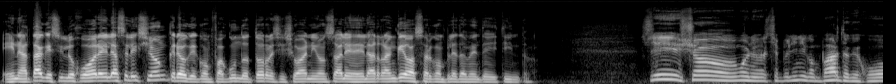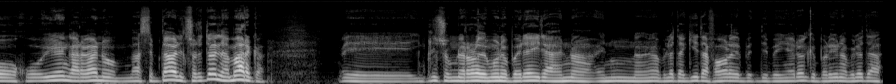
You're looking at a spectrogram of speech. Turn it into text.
en ataque sin los jugadores de la selección. Creo que con Facundo Torres y Giovanni González del arranque va a ser completamente distinto. Sí, yo, bueno, Cepelini comparto que jugó, jugó bien, Gargano aceptable, sobre todo en la marca. Eh, incluso un error de Mono Pereira en una, en una, pelota quieta a favor de Peñarol que perdió una pelota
